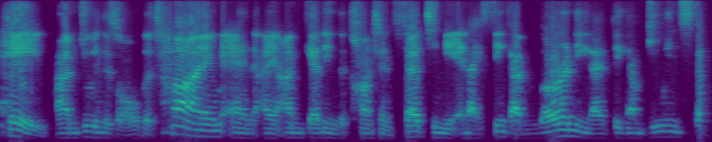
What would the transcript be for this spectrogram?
hey, I'm doing this all the time and I, am getting the content fed to me and I think I'm learning, I think I'm doing stuff.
